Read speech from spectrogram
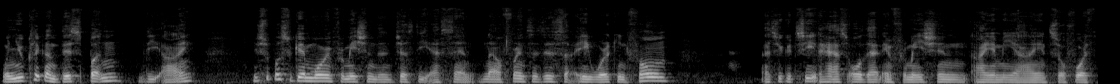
when you click on this button, the I, you're supposed to get more information than just the SN. Now, for instance, this is a working phone. As you can see, it has all that information, IMEI and so forth.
